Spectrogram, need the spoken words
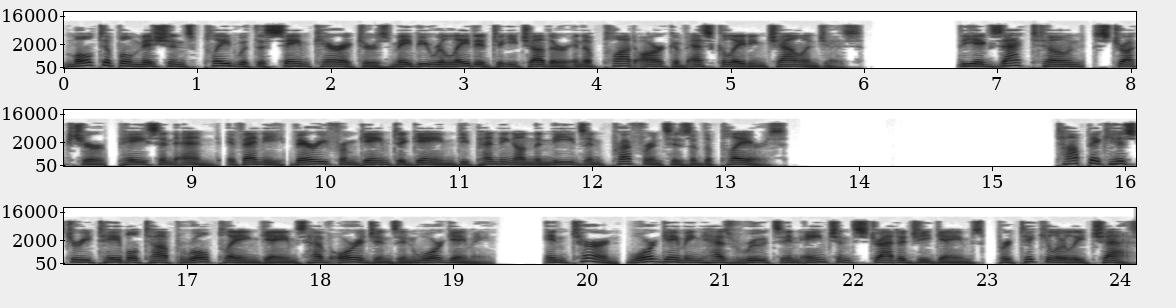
Multiple missions played with the same characters may be related to each other in a plot arc of escalating challenges. The exact tone, structure, pace and end if any, vary from game to game depending on the needs and preferences of the players. Topic history Tabletop role-playing games have origins in wargaming. In turn, wargaming has roots in ancient strategy games, particularly chess,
